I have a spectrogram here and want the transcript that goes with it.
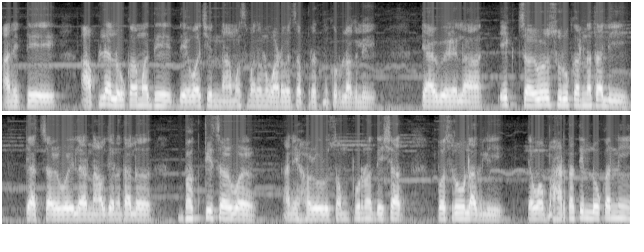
आणि ते आपल्या लोकांमध्ये देवाचे नामस्मरण वाढवायचा प्रयत्न करू लागले. त्यावेळेला एक चळवळ सुरू करण्यात आली. त्या चळवळीला नाव देण्यात आलं भक्ती चळवळ आणि हळूहळू संपूर्ण देशात पसरवू लागली. तेव्हा भारतातील लोकांनी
